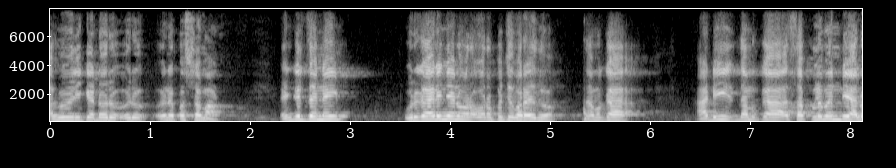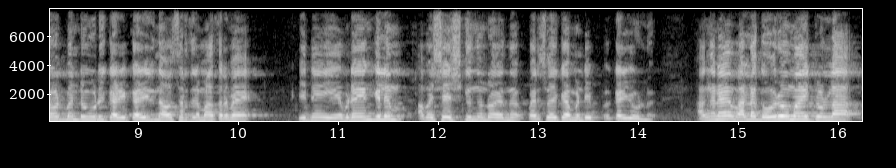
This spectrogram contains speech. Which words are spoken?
അഭിമുഖീകരിക്കേണ്ട ഒരു ഒരു പ്രശ്നമാണ്. എങ്കിൽ തന്നെയും ഒരു കാര്യം ഞാൻ ഉറ- ഉറപ്പിച്ച് പറയുന്നു. നമുക്ക് അടി നമുക്ക് സപ്ലിമെന്ററി അലോട്ട്മെന്റ് കൂടി കഴി കഴിയുന്ന അവസരത്തിൽ മാത്രമേ ഇനി എവിടെയെങ്കിലും അവശേഷിക്കുന്നുണ്ടോ എന്ന് പരിശോധിക്കാൻ വേണ്ടി കഴിയുള്ളൂ. അങ്ങനെ വളരെ ഗൗരവമായിട്ടുള്ള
